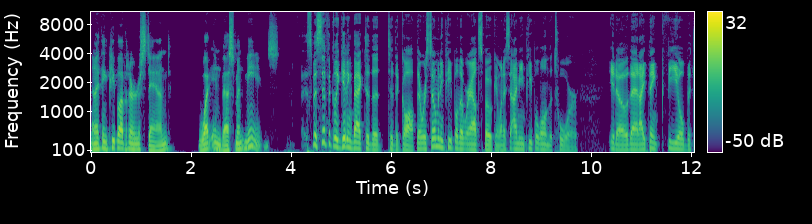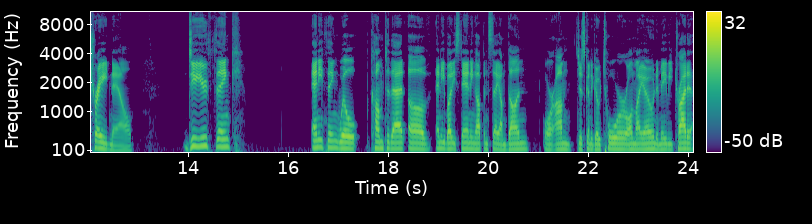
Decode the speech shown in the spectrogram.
And I think people have to understand what investment means. specifically getting back to the to the golf, there were so many people that were outspoken. When I say, I mean people on the tour, you know, that I think feel betrayed now. Do you think anything will come to that of anybody standing up and say I'm done? Or I'm just going to go tour on my own and maybe try to.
